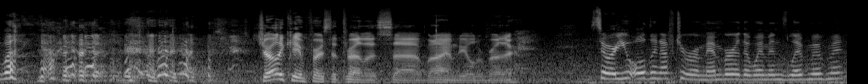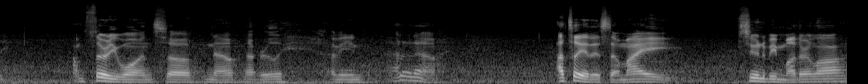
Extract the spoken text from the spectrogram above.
Well, Charlie came first at Threadless, uh, but I am the older brother. so, are you old enough to remember the women's lib movement? I'm 31, so no, not really. I mean, I don't know. I'll tell you this though, my soon-to-be mother-in-law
